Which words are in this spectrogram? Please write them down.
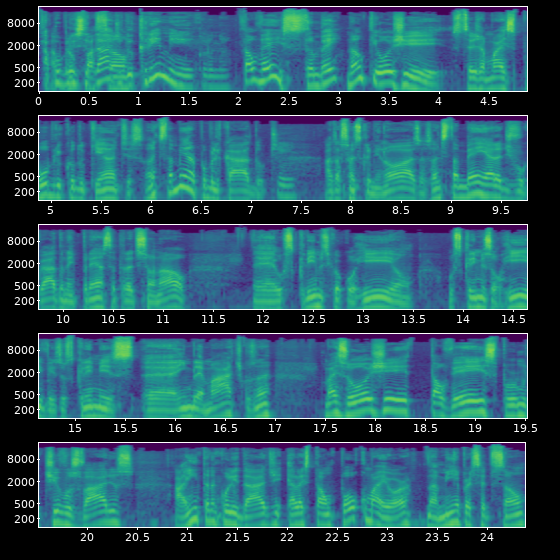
A, a publicidade do crime, coronel? Talvez. Também? Não que hoje seja mais público do que antes. Antes também era publicado Sim. as ações criminosas. Antes também era divulgado na imprensa tradicional é, os crimes que ocorriam, os crimes horríveis, os crimes é, emblemáticos, né? Mas hoje, talvez, por motivos vários, a intranquilidade ela está um pouco maior, na minha percepção,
